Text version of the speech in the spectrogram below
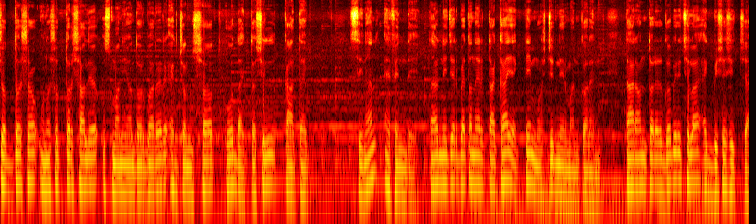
চোদ্দশো উনসত্তর সালে উসমানিয়া দরবারের একজন সৎ ও দায়িত্বশীল কাতেব সিনান এফেন্ডি তার নিজের বেতনের টাকায় একটি মসজিদ নির্মাণ করেন। তার অন্তরের গভীর ছিল এক বিশেষ ইচ্ছা।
